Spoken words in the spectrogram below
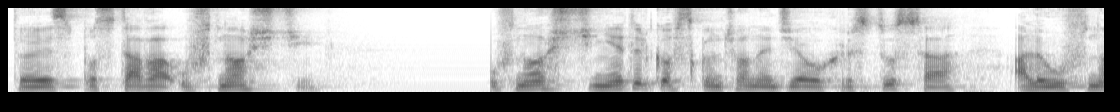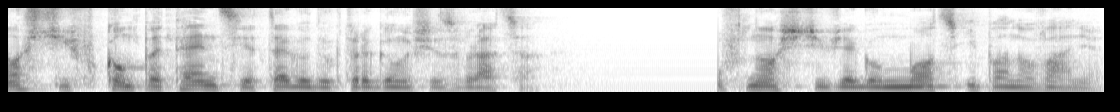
To jest postawa ufności. Ufności nie tylko w skończone dzieło Chrystusa, ale ufności w kompetencje tego, do którego on się zwraca. Ufności w jego moc i panowanie.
